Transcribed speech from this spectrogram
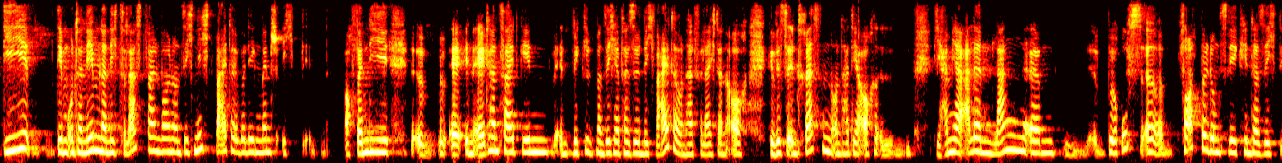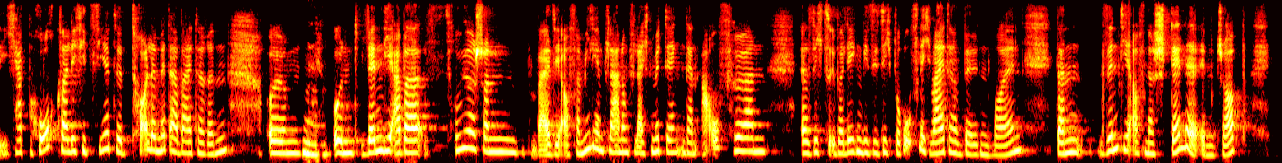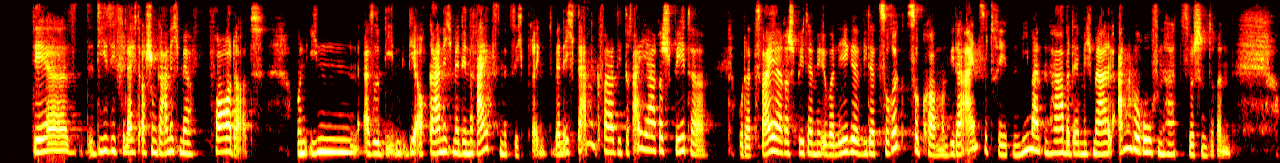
die dem Unternehmen dann nicht zur Last fallen wollen und sich nicht weiter überlegen, Mensch, ich, auch wenn die äh, in Elternzeit gehen, entwickelt man sich ja persönlich weiter und hat vielleicht dann auch gewisse Interessen und hat ja auch, äh, die haben ja alle einen langen ähm, Berufsfortbildungsweg äh, hinter sich. Ich habe hochqualifizierte, tolle Mitarbeiterinnen. Ähm, mhm. Und wenn die aber früher schon, weil sie auch Familienplanung vielleicht mitdenken, dann aufhören, äh, sich zu überlegen, wie sie sich beruflich weiterbilden wollen, dann sind die auf einer Stelle im Job, der, die sie vielleicht auch schon gar nicht mehr fordert und ihnen, also die, die auch gar nicht mehr den Reiz mit sich bringt. Wenn ich dann quasi drei Jahre später oder zwei Jahre später mir überlege, wieder zurückzukommen und wieder einzutreten, niemanden habe, der mich mal angerufen hat zwischendrin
